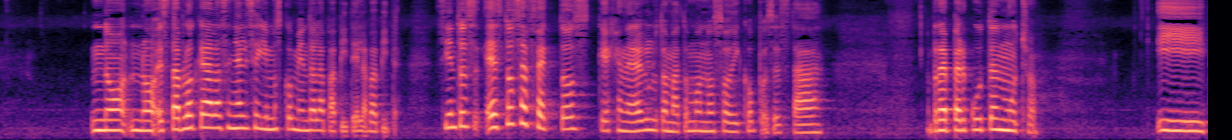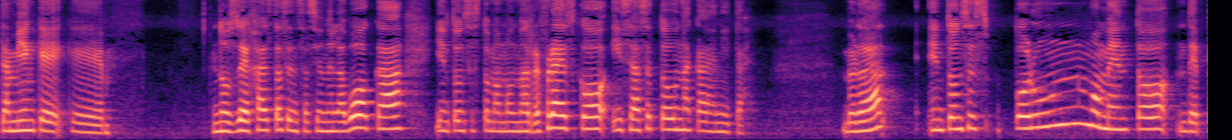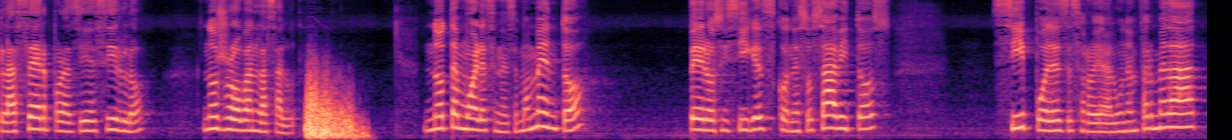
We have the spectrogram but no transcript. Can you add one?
no, no, está bloqueada la señal y seguimos comiendo la papita y la papita. Sí, entonces estos efectos que genera el glutamato monosódico, pues está, repercuten mucho. Y también que, que nos deja esta sensación en la boca y entonces tomamos más refresco y se hace toda una cadenita, ¿verdad? Entonces, por un momento de placer, por así decirlo, nos roban la salud. No te mueres en ese momento, pero si sigues con esos hábitos, sí puedes desarrollar alguna enfermedad,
